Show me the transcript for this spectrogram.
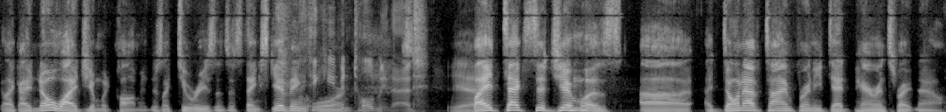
like, I know why Jim would call me. There's like two reasons. It's Thanksgiving I think you or even told me that. Yeah. my text to Jim was, uh, I don't have time for any dead parents right now.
